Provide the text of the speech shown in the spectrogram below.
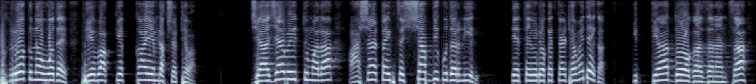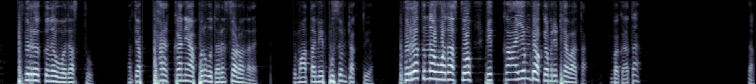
फरक नव्वद आहे. हे वाक्य कायम लक्षात ठेवा. ज्या ज्या वेळी तुम्हाला अशा टाईपचं शाब्दिक उदाहरण येईल त्या त्यावेळी डोक्यात काय ठेवा माहिती आहे का? की त्या दोघा जणांचा फरक नव्वद असतो. आणि त्या फरकाने आपण उदाहरण सोडवणार आहे. तर मग आता मी पुसून टाकतोय. फरक नव्वद असतो हे कायम डोक्यामध्ये ठेवा आता. बघा आता. चला.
